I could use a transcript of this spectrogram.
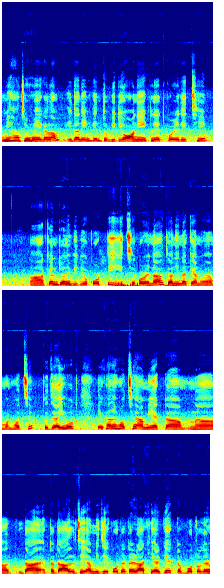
আমি হাজির হয়ে গেলাম। ইদানিং কিন্তু ভিডিও অনেক লেট করে দিচ্ছি। কেন জানি ভিডিও করতেই ইচ্ছে করে না। জানি না কেন এমন হচ্ছে। তো যাই হোক, এখানে হচ্ছে আমি একটা ডা, একটা ডাল যে আমি যে কৌটাটা রাখি আর কি, একটা বোতলের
